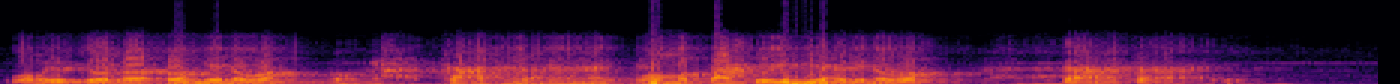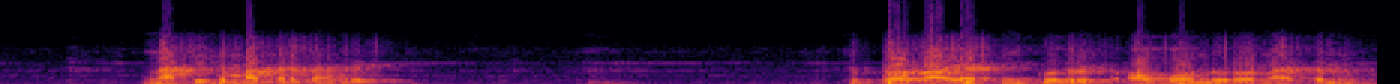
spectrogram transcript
Wong Yogyo haram nggih napa? Kathah. Wong Mekah dhewe nggih napa? Kathah. Nabi sempat tertarik. Sebab ayat niku terus Allah nurunaken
